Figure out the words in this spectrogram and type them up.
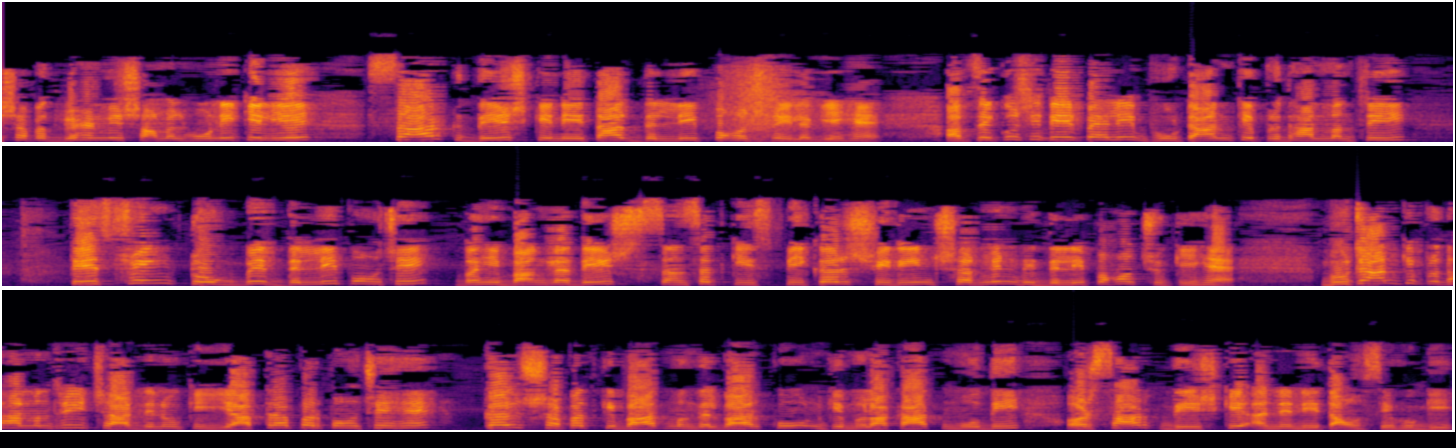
शपथ ग्रहण में शामिल होने के लिए सार्क देश के नेता दिल्ली पहुँचने लगे हैं। अब से कुछ ही देर पहले भूटान के प्रधानमंत्री तेस्ट्रिंग टोकबे दिल्ली पहुँचे। वहीं बांग्लादेश संसद की स्पीकर शिरीन शर्मिन भी दिल्ली पहुँच चुकी हैं। भूटान के प्रधानमंत्री चार दिनों की यात्रा पर पहुँचे हैं। कल शपथ के बाद मंगलवार को उनकी मुलाकात मोदी और सार्क देश के अन्य नेताओं से होगी।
